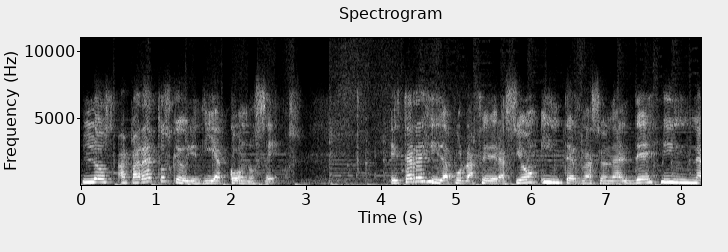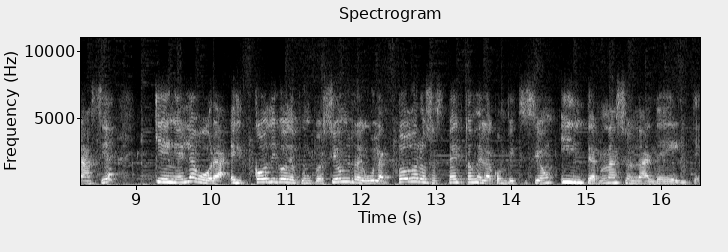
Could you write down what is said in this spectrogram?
los aparatos que hoy en día conocemos. Está regida por la Federación Internacional de Gimnasia, quien elabora el código de puntuación y regula todos los aspectos de la competición internacional de élite.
